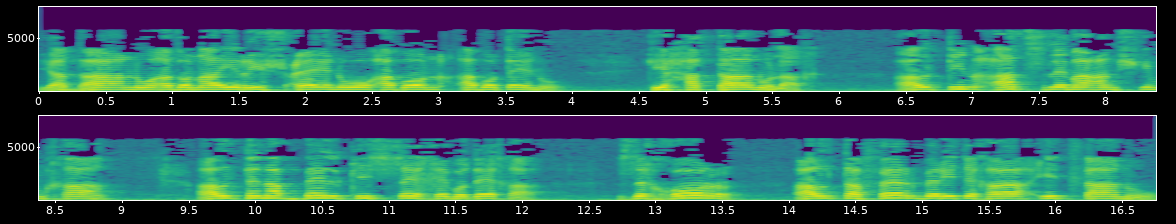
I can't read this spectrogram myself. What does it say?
ידענו אדוני רשענו עוון אבותינו, כי חטאנו לך, אל תנאץ למען שמך, אל תנבל כיסא כבודך, זכור, אל תפר בריתך איתנו.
